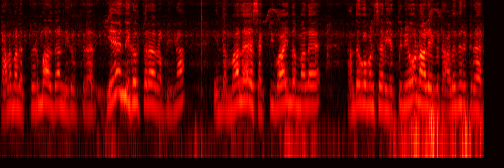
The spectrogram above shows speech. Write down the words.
தலைமலை பெருமாள் தான் நிகழ்த்துறார். ஏன் நிகழ்த்துறார் அப்படின்னா இந்த மலை சக்தி வாய்ந்த மலை நந்தகோபன் சார் எத்தனையோ நாள் எங்கிட்ட அழுதுருக்கிறார்.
